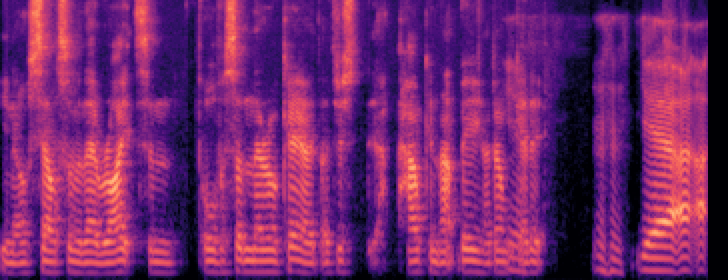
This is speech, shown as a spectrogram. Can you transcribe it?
you know, sell some of their rights and all of a sudden they're okay. I, I just how can that be? I don't Yeah. get it. Hmm Yeah, I, I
